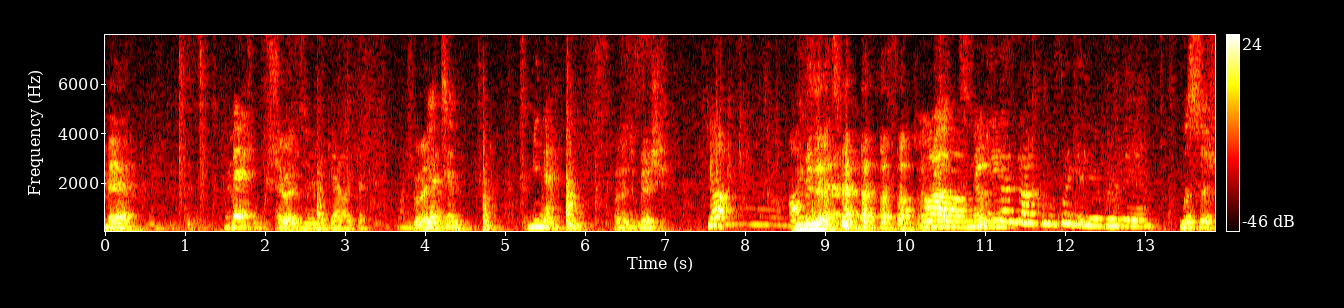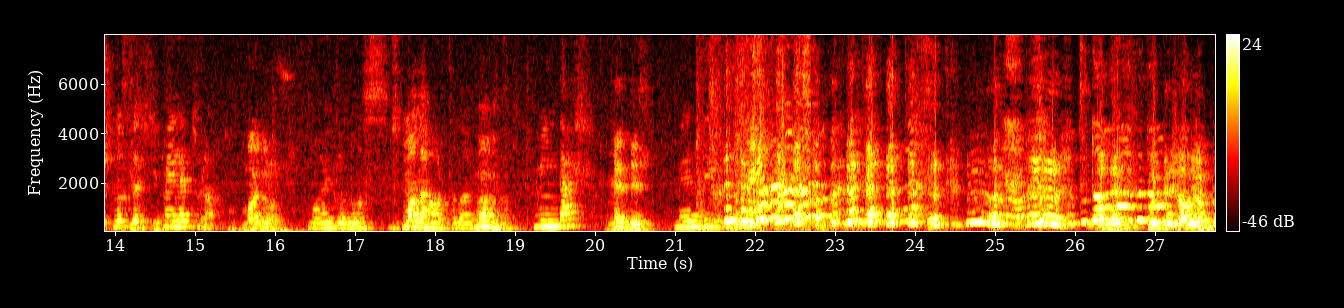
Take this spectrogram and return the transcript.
M. M. Evet. geldi. Söyle. Metin. Mine. Anneciğim 5. Ya Bir de. Aa, Melis. nereden de aklımıza geliyor böyle ya? Mısır. Mısır. Mele Turan. Maydanoz. Maydanoz. Mala. Martılar Mum. var. Minder. Mendil. Mendil. Anne bu 5 alıyorum.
